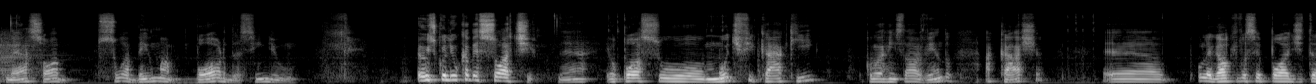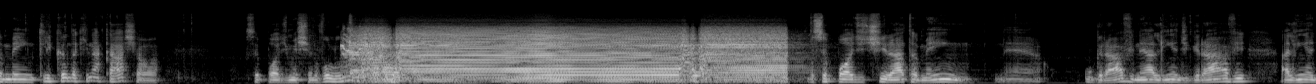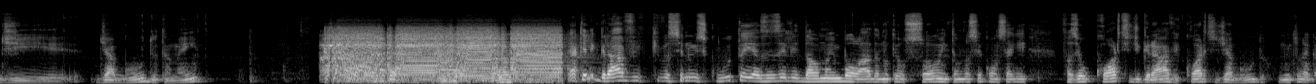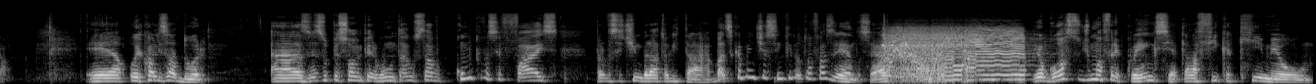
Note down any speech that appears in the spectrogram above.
Né? Só soa bem uma borda, assim, de um... Eu escolhi o cabeçote, né? Eu posso modificar aqui, como a gente estava vendo, a caixa. É, o legal é que você pode também, clicando aqui na caixa, ó, você pode mexer no volume. Você pode tirar também né, o grave, né, a linha de grave, a linha de, de agudo também. É aquele grave que você não escuta e às vezes ele dá uma embolada no teu som, então você consegue fazer o corte de grave, corte de agudo, muito legal. É, o equalizador. Às vezes o pessoal me pergunta, ah, Gustavo, como que você faz para você timbrar a tua guitarra? Basicamente assim que eu estou fazendo, certo? Eu gosto de uma frequência que ela fica aqui, meu,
